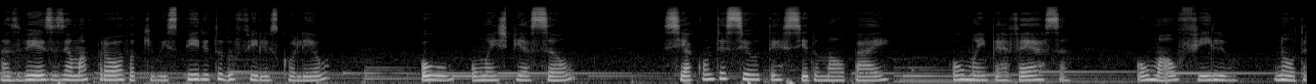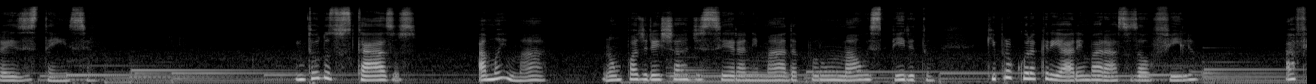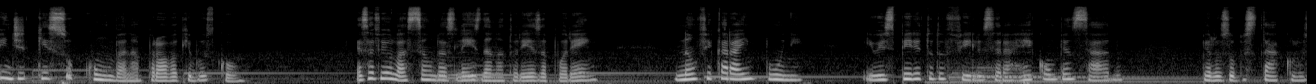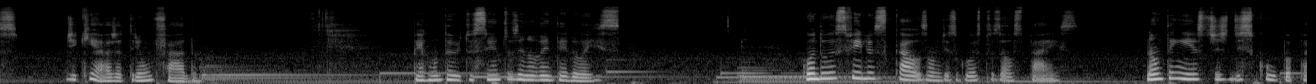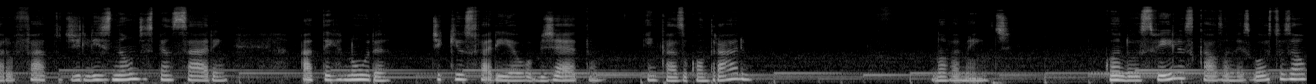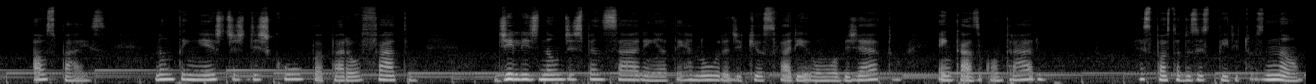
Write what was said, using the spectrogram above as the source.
Às vezes é uma prova que o espírito do filho escolheu, ou uma expiação se aconteceu ter sido mau pai, ou mãe perversa, ou mau filho noutra existência. Em todos os casos, a mãe má não pode deixar de ser animada por um mau espírito que procura criar embaraços ao filho, a fim de que sucumba na prova que buscou. Essa violação das leis da natureza, porém, não ficará impune e o espírito do filho será recompensado pelos obstáculos de que haja triunfado. Pergunta 892. Quando os filhos causam desgostos aos pais, não têm estes desculpa para o fato de lhes não dispensarem a ternura de que os faria objeto em caso contrário? Novamente, quando os filhos causam desgostos ao, aos pais, não têm estes desculpa para o fato de lhes não dispensarem a ternura de que os fariam objeto, em caso contrário? Resposta dos Espíritos: não,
